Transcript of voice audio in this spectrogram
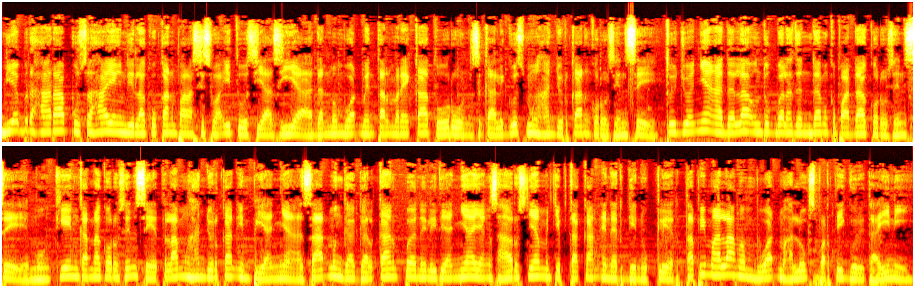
Dia berharap usaha yang dilakukan para siswa itu sia-sia dan membuat mental mereka turun sekaligus menghancurkan Koro Sensei. Tujuannya adalah untuk balas dendam kepada Koro Sensei. Mungkin karena Koro Sensei telah menghancurkan impiannya saat menggagalkan penelitiannya yang seharusnya menciptakan energi nuklir, tapi malah membuat makhluk seperti gurita ini.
